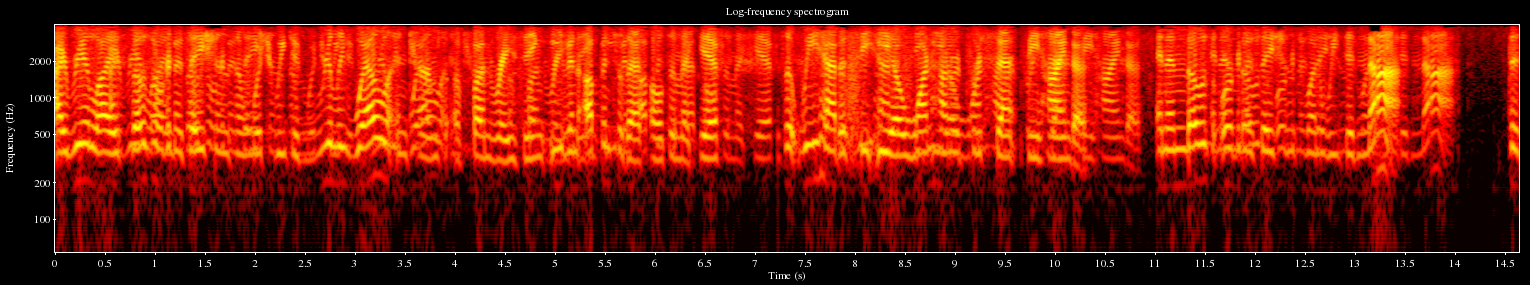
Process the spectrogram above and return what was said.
I realized those organizations in which we did really well in terms of fundraising, even up until that ultimate gift, that we had a CEO 100% behind us. And in those organizations when we did not, the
